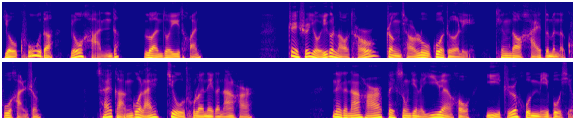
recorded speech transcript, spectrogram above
有哭的，有喊的，乱作一团。这时有一个老头正巧路过这里，听到孩子们的哭喊声。才赶过来救出了那个男孩。那个男孩被送进了医院后，一直昏迷不醒，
